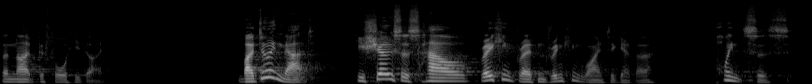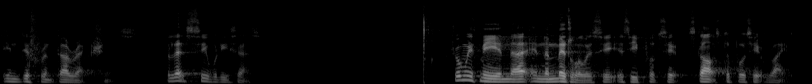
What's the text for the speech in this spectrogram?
the night before he died. By doing that, he shows us how breaking bread and drinking wine together points us in different directions. So let's see what he says. Join with me in the, in the middle as he, as he puts it, starts to put it right.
